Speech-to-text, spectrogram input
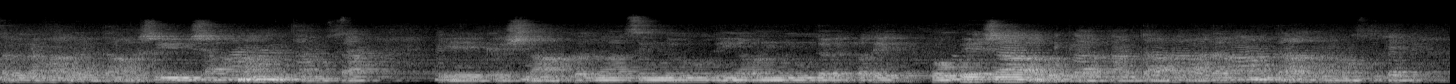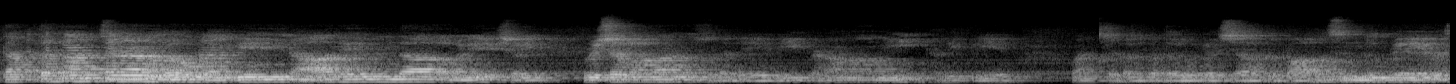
सर्वमहरिता श्रीविशाखान्तं स। हे कृष्णा करुणा सिन्धु दीनबन्धु जगत्पते गोपेश वृषभानुसुरदेवी प्रणमामि हरिप्रिये पञ्चकल्पतरुभ्यश्च कृपा सिन्धुभ्येव च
